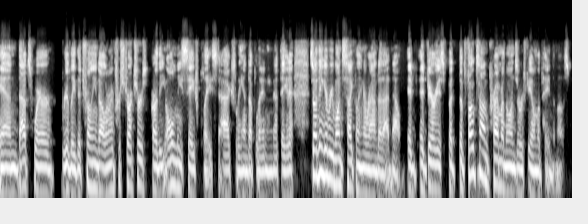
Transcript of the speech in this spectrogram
and that's where really the trillion dollar infrastructures are the only safe place to actually end up landing that data. So I think everyone's cycling around to that now. It, it varies, but the folks on prem are the ones who are feeling the pain the most.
